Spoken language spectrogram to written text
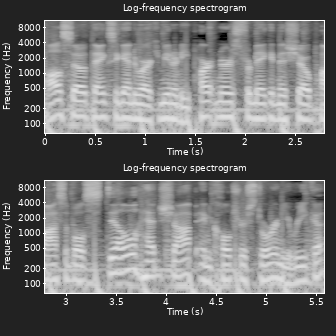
Also, thanks again to our community partners for making this show possible Still Head Shop and Culture Store in Eureka,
